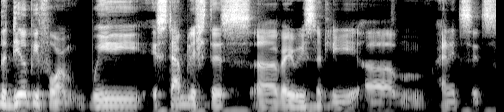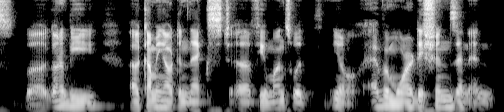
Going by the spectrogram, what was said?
the DLP forum, we established this uh, very recently, um, and it's it's uh, going to be uh, coming out in the next uh, few months with you know ever more additions and, and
